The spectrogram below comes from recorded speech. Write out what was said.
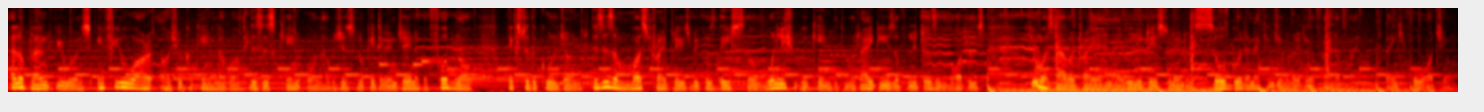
Hello PlanOut viewers, if you are a sugarcane lover, this is Cane O La which is located in Jayanagar 4th block next to the cool joint. This is a must try place because they serve only sugarcane with varieties of litters and bottles. You must have a try and I really tasted it, it was so good and I can give a rating of 5 out of 5. Thank you for watching.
